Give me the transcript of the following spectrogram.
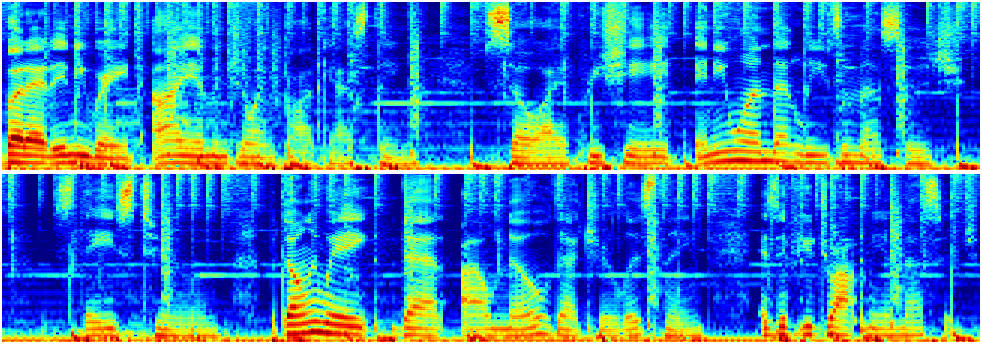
but at any rate, I am enjoying podcasting. So I appreciate anyone that leaves a message, stays tuned. But the only way that I'll know that you're listening is if you drop me a message.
